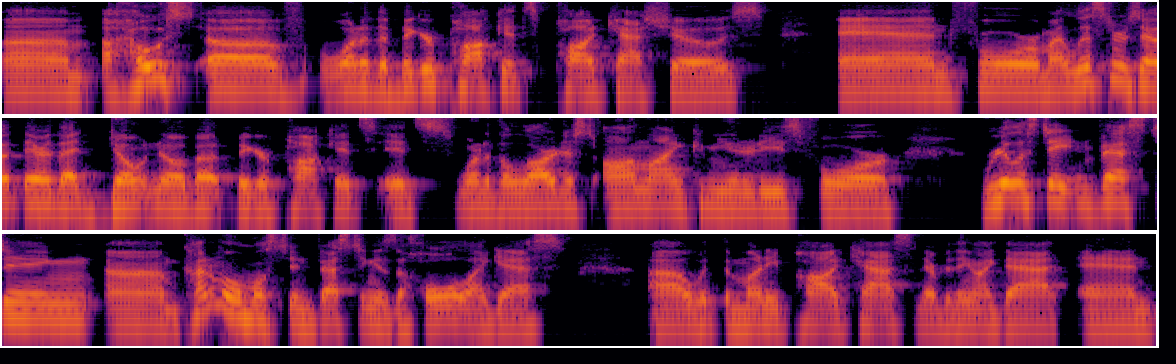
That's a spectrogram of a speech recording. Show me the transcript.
um, a host of one of the Bigger Pockets podcast shows. And for my listeners out there that don't know about Bigger Pockets, it's one of the largest online communities for real estate investing, um, kind of almost investing as a whole, I guess, uh, with the Money Podcast and everything like that. And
